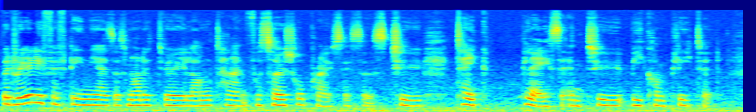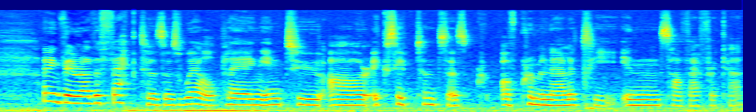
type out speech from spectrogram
but really, 15 years is not a very long time for social processes to take place and to be completed. I think there are other factors as well playing into our acceptance as, of criminality in South Africa.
